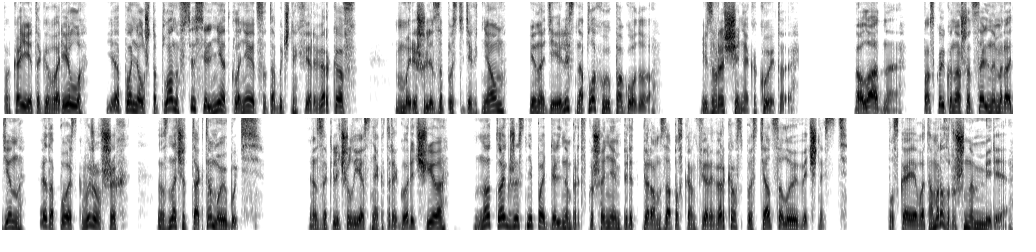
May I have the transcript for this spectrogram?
Пока я это говорил, я понял, что план все сильнее отклоняется от обычных фейерверков. Мы решили запустить их днем, и надеялись на плохую погоду. Извращение какое-то. Ладно, поскольку наша цель номер один — это поиск выживших, значит так тому и быть. Заключил я с некоторой горечью, но также с неподдельным предвкушением перед первым запуском фейерверков спустя целую вечность. Пускай и в этом разрушенном мире.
